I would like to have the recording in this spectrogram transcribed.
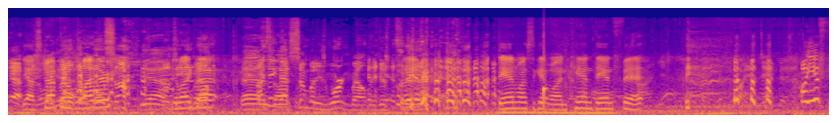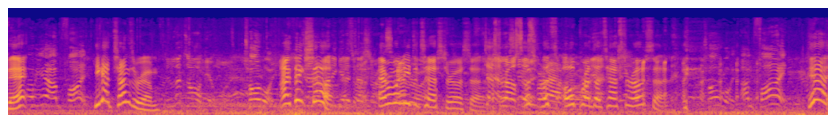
Yeah, Yeah, strapped little in with leather. Yeah. You like that? That I is think that's somebody's work belt. They just put it there. Dan wants to get one. Can Dan fit? oh, you fit. Oh yeah, I'm fine. You got tons of room. Let's all get one. Totally. I think so. Everybody get. Everyone needs a Everyone. Testarossa. Testarossa Let's, for let's everyone. Oprah the Testarossa. Totally. I'm fine. yeah.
